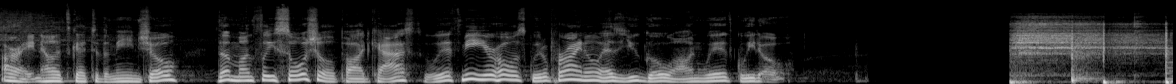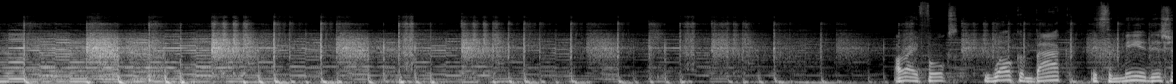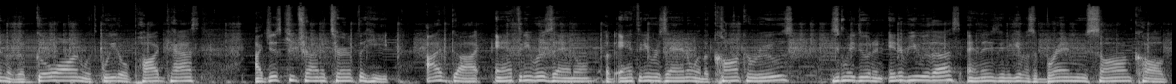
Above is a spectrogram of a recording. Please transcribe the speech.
All right, now let's get to the main show, the monthly social podcast with me, your host, Guido Perino, as you go on with Guido. All right, folks, welcome back. It's the May edition of the Go On with Guido podcast. I just keep trying to turn up the heat. I've got Anthony Rosano of Anthony Rosano and the Conqueroos. He's going to be doing an interview with us, and then he's going to give us a brand new song called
